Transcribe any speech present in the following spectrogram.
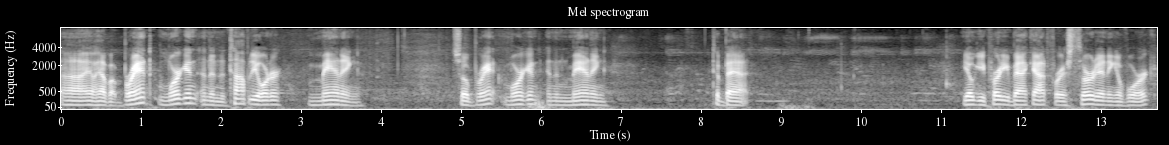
uh, they'll have a Brant, Morgan, and then the top of the order, Manning. So Brant, Morgan, and then Manning to bat. Yogi Purdy back out for his third inning of work.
